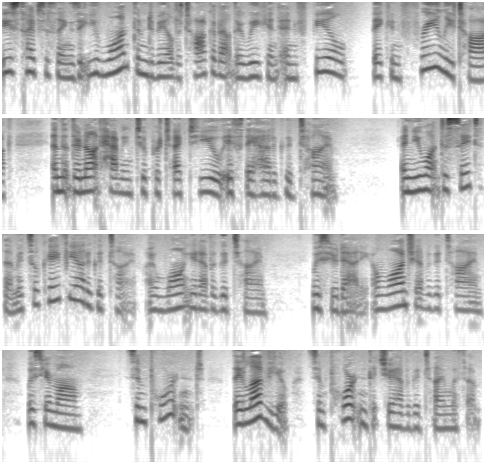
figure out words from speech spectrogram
These types of things that you want them to be able to talk about their weekend and feel they can freely talk and that they're not having to protect you if they had a good time. And you want to say to them, It's okay if you had a good time. I want you to have a good time with your daddy. I want you to have a good time with your mom. It's important. They love you. It's important that you have a good time with them.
